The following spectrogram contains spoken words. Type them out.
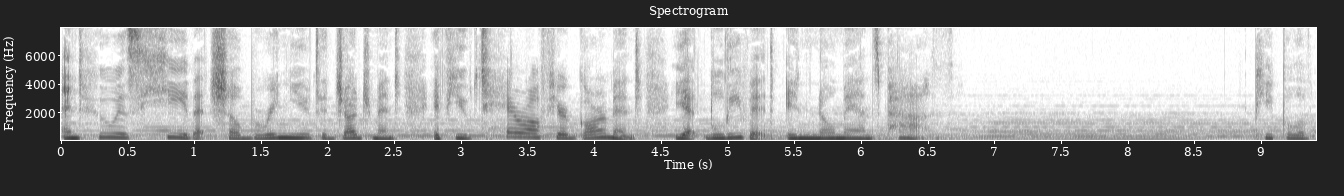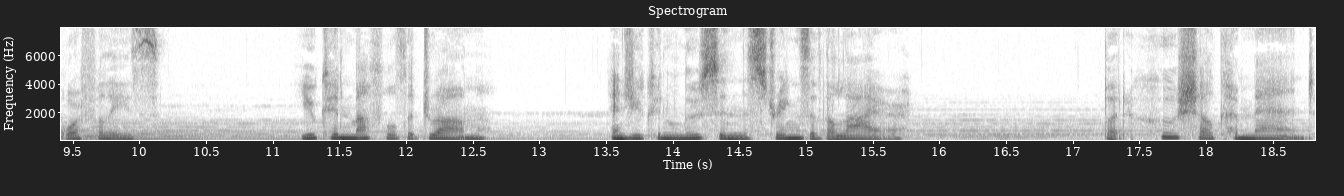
And who is he that shall bring you to judgment if you tear off your garment, yet leave it in no man's path? People of Orphalese, you can muffle the drum, and you can loosen the strings of the lyre. But who shall command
